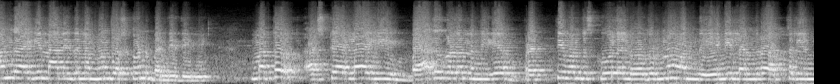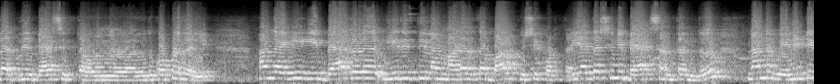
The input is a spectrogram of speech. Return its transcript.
ಹಂಗಾಗಿ ನಾನು ಇದನ್ನ ಮುಂದುವರ್ಸ್ಕೊಂಡು ಬಂದಿದ್ದೀನಿ. ಮತ್ತು ಅಷ್ಟೇ ಅಲ್ಲ, ಈ ಬ್ಯಾಗ್ಗಳು ನಮಗೆ ಪ್ರತಿ ಒಂದು ಸ್ಕೂಲಲ್ಲಿ ಹೋದ್ರು ಒಂದು ಏನಿಲ್ಲ ಅಂದ್ರೂ ಹತ್ತರಿಂದ ಹದಿನೈದು ಬ್ಯಾಗ್ ಸಿಗ್ತಾವ ಒಂದು ಕೊಪ್ಪಳದಲ್ಲಿ. ಹಂಗಾಗಿ ಈ ಬ್ಯಾಗ್ ಈ ರೀತಿ ನಾನು ಮಾಡೋದಕ್ಕೆ ಬಹಳ ಖುಷಿ ಕೊಡ್ತಾರೆ. ಪ್ರಿಯದರ್ಶಿನಿ ಬ್ಯಾಗ್ಸ್ ಅಂತಂದು ನಾನು vanity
